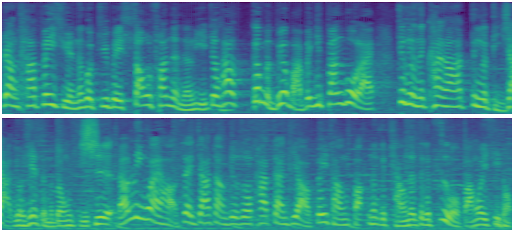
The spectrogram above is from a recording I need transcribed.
让它飞行员能够具备烧穿的能力，就它根本不用把飞机搬过来，就可能看到它那个底下有些什么东西。是，然后另外哈，再加上就是说，它战机啊非常防那个强的这个自我防卫系统，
